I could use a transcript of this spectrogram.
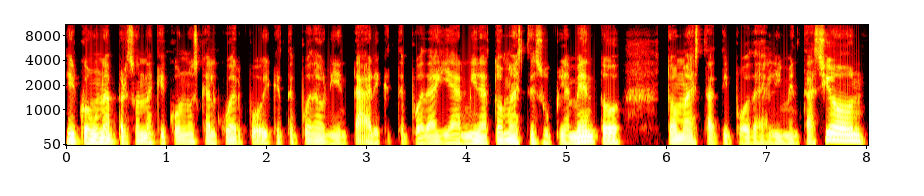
ir con una persona que conozca el cuerpo y que te pueda orientar y que te pueda guiar. Mira, toma este suplemento, toma este tipo de alimentación,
